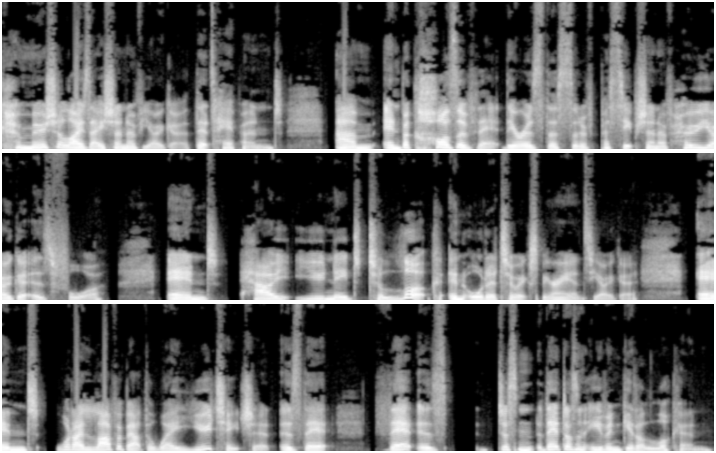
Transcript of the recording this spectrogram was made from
commercialization of yoga that's happened um, and because of that there is this sort of perception of who yoga is for and how you need to look in order to experience yoga. And what I love about the way you teach it is that that is just that doesn't even get a look in.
